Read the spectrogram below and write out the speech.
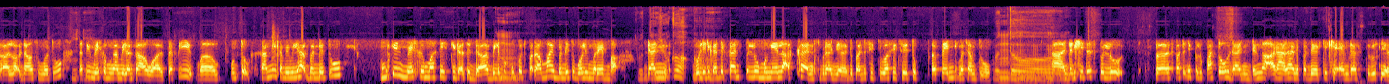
uh, lockdown semua tu mm-hmm. tapi mereka mengambil langkah awal tapi uh, untuk kami kami melihat benda tu mungkin mereka masih tidak sedar bila hmm. berkumpul tempat ramai benda tu boleh merebak Betul dan juga. boleh dikatakan perlu mengelakkan sebenarnya daripada situasi-situasi tu uh, panik macam tu Betul. uh, dan kita perlu uh, sepatutnya perlu patuh dan dengar arahan-arahan daripada KKM dan seterusnya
